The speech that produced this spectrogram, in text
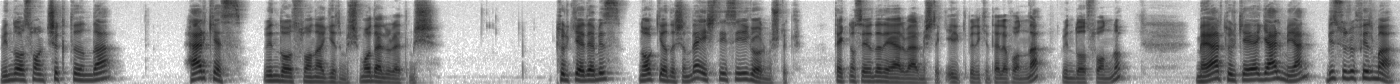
Windows Phone çıktığında herkes Windows Phone'a girmiş, model üretmiş. Türkiye'de biz Nokia dışında HTC'yi görmüştük. TeknoSeyir'de de yer vermiştik ilk bir iki telefonla, Windows Phone'lu. Meğer Türkiye'ye gelmeyen bir sürü firma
